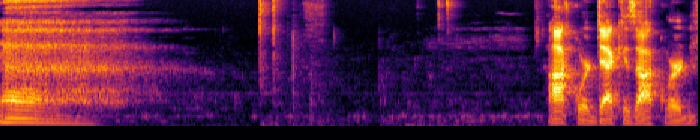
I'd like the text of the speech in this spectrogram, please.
awkward deck is awkward.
